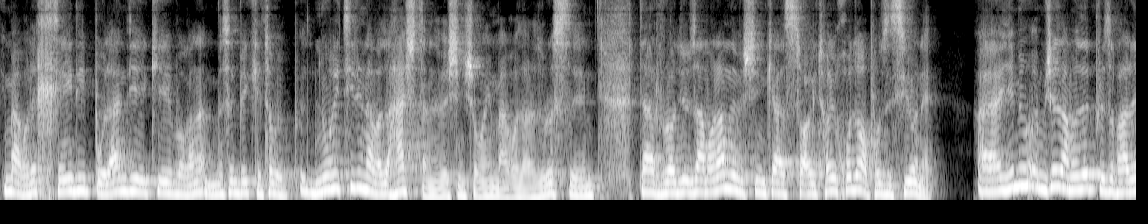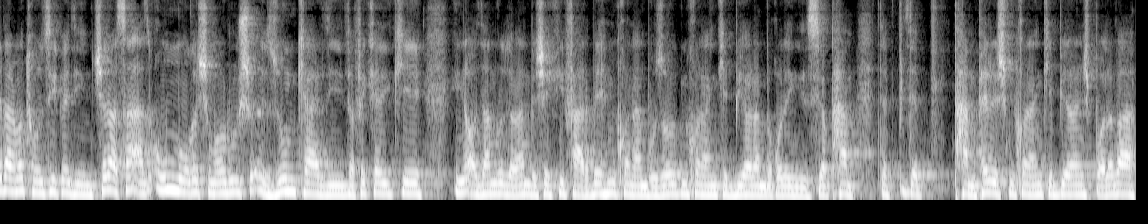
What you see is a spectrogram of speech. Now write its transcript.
این مقاله خیلی بلندیه که واقعا مثل به کتاب 9 تیر 98 هم نوشتین شما این مقاله رو درسته؟ در رادیو زمان هم نوشتین که از سایت های خود اپوزیسیونه. یه میشه در مورد رضا پهلوی برای ما توضیح بدین. چرا اصلا از اون موقع شما روش زوم کردید و فکر کردید که این آدم رو دارن به شکلی فربه می‌کنن بزرگ می‌کنن که بیارن به قول انگلیسی ها پم پمپرش می‌کنن که بیارنش بالا و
